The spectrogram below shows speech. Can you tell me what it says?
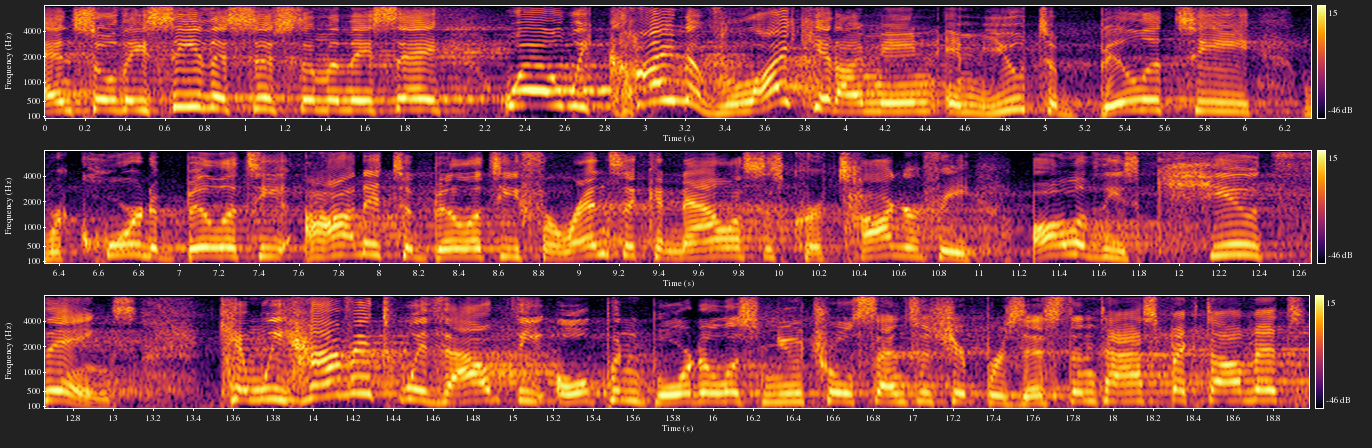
And so they see this system and they say, well, we kind of like it. I mean, immutability, recordability, auditability, forensic analysis, cryptography, all of these cute things. Can we have it without the open, borderless, neutral, censorship-resistant aspect of it?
